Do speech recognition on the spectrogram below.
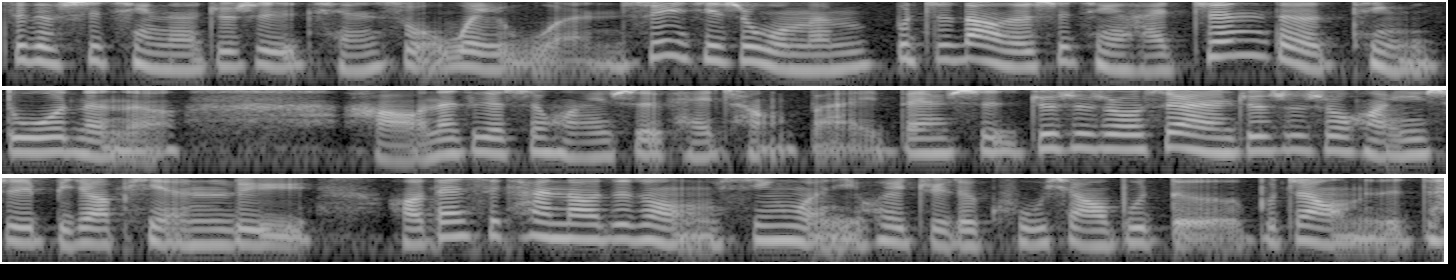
这个事情呢，就是前所未闻，所以其实我们不知道的事情还真的挺多的呢。好，那这个是黄医师的开场白，但是就是说，虽然就是说黄医师比较偏绿，好，但是看到这种新闻也会觉得哭笑不得，不知道我们的政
